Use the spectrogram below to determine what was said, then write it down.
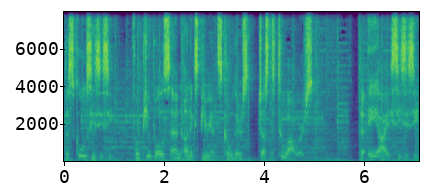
The school CCC, for pupils and unexperienced coders, just 2 hours. The AI CCC,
